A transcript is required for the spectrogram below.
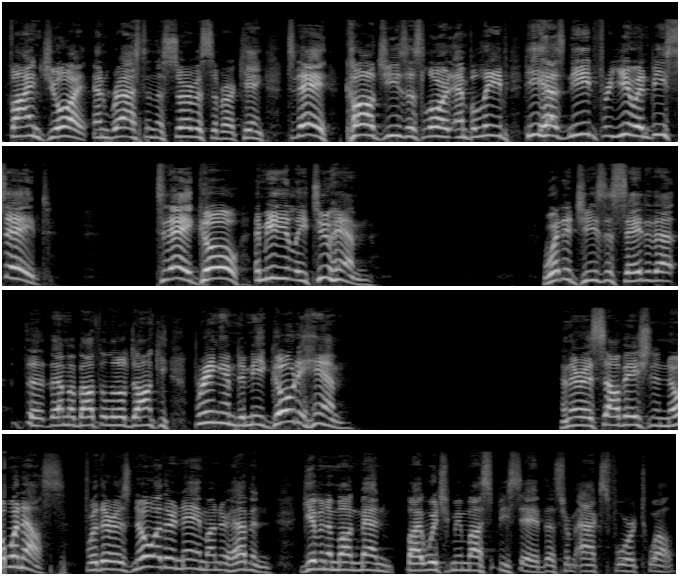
find joy and rest in the service of our King. Today, call Jesus Lord and believe He has need for you and be saved. Today, go immediately to Him. What did Jesus say to, that, to them about the little donkey? Bring him to me. Go to him. And there is salvation in no one else, for there is no other name under heaven given among men by which we must be saved. That's from Acts 4:12.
